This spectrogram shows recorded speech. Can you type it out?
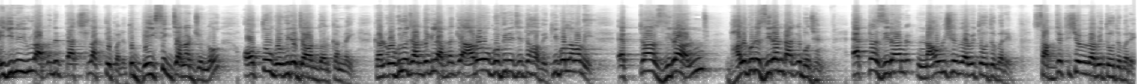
এই জিনিসগুলো আপনাদের প্যাচ লাগতে পারে। তো বেসিক জানার জন্য অত গভীরে যাওয়ার দরকার নাই। কারণ ওগুলো জানতে গেলে আপনাকে আরও গভীরে যেতে হবে। কি বললাম আমি? একটা জিরান্ড ভালো করে জিরান্ডটাকে বোঝেন। একটা জিরান্ড নাউন হিসেবে ব্যবহৃত হতে পারে সাবজেক্ট হিসেবে ব্যবহৃত হতে পারে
